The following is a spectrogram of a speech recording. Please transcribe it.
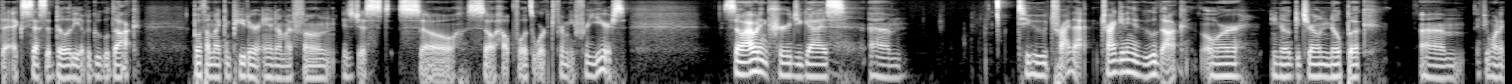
the accessibility of a Google Doc, both on my computer and on my phone, is just so, so helpful. It's worked for me for years. So I would encourage you guys um, to try that. Try getting a Google Doc or, you know, get your own notebook um, if you want to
